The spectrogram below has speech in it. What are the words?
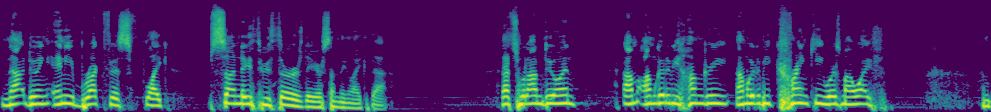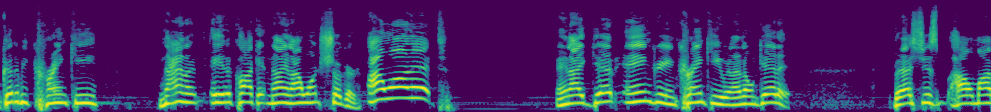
not doing any breakfast like Sunday through Thursday or something like that. That's what I'm doing. I'm, I'm going to be hungry. I'm going to be cranky. Where's my wife? I'm going to be cranky. Nine, eight o'clock at night, I want sugar. I want it. And I get angry and cranky when I don't get it. But that's just how my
